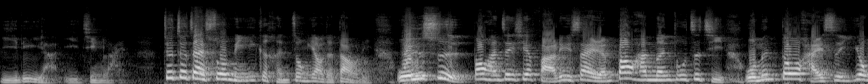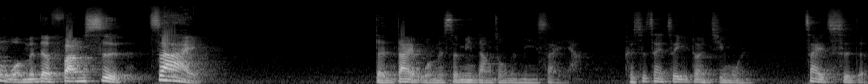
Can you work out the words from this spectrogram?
以利亚已经来。”这就在说明一个很重要的道理：文士，包含这些法律赛人，包含门徒自己，我们都还是用我们的方式在。等待我们生命当中的弥赛亚，可是，在这一段经文，再次的，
